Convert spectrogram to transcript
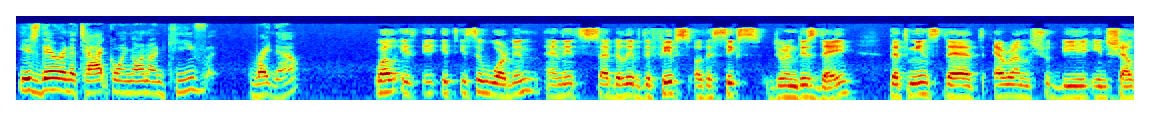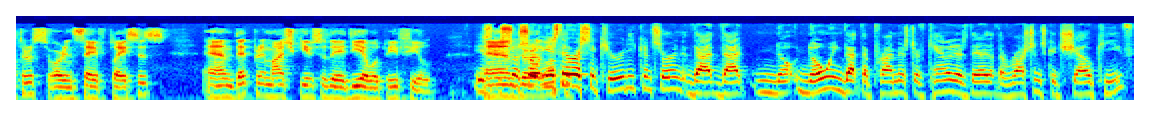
is there an attack going on on Kiev right now? Well, it, it, it's a warning, and it's I believe the fifth or the sixth during this day. That means that everyone should be in shelters or in safe places, and that pretty much gives you the idea what we feel. Is, so, so is there a security concern that, that no, knowing that the Prime Minister of Canada is there, that the Russians could shell Kiev?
